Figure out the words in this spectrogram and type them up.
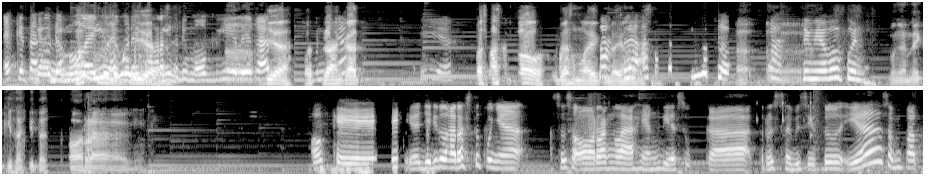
eh kita tuh udah mulai goda-goda iya. Laras tuh di mobil ya kan? Iya, pas berangkat. iya. Pas masuk tol udah mulai udah yang aku loh. Eh, nah, eh, demi apa pun. mengenai kisah kita orang oke. Ya jadi Laras tuh punya seseorang lah yang dia suka. Terus habis itu ya sempat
